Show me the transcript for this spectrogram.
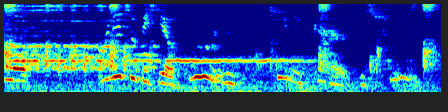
So we need to be careful with chemical issues.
